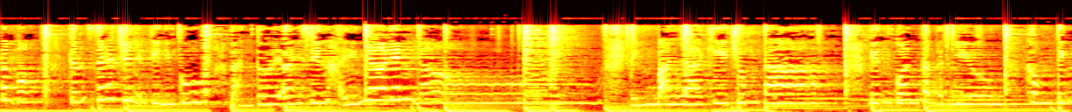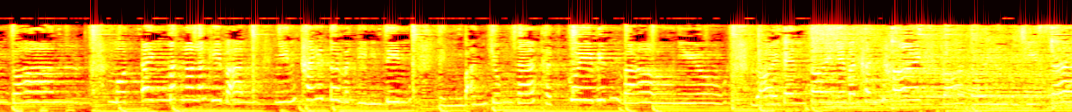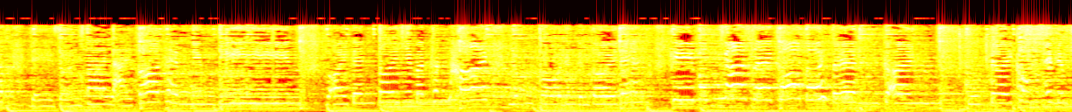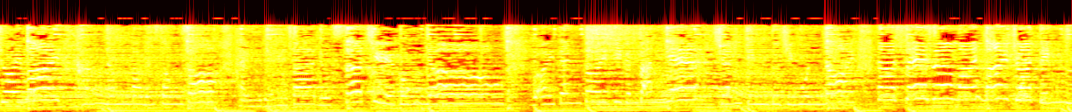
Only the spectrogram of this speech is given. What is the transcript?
Khi thấy cắn xé chia những kỷ niệm cũ. Bạn tôi ấy xin hãy nhớ đến nhau. Tình bạn là khi chúng ta biết quan tâm thật nhiều, không tính toán. Một ánh mắt lo lắng khi bạn nhìn thấy tôi mất đi niềm tin. Tình bạn chúng ta thật quý biết bao nhiêu. Gọi tên chia cùng nhau. Gọi tên tôi khi cần bạn nhé. Trái tim tôi chỉ muốn nói, ta sẽ giữ mãi mãi cho tình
